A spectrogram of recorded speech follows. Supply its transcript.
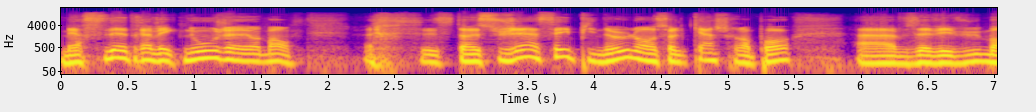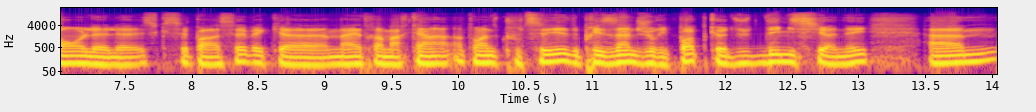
Merci d'être avec nous. Je, bon, c'est un sujet assez épineux, là, on se le cachera pas. Euh, vous avez vu bon le, ce qui s'est passé avec euh, Maître Marc-Antoine Cloutier, le président de Jury Pop, qui a dû démissionner. Euh,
